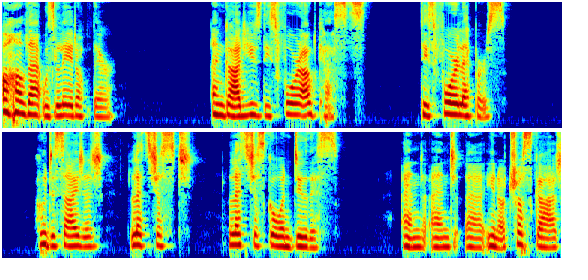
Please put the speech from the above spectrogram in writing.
all that was laid up there. And God used these four outcasts, these four lepers, who decided, let's just, let's just go and do this. And, and, uh, you know, trust God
